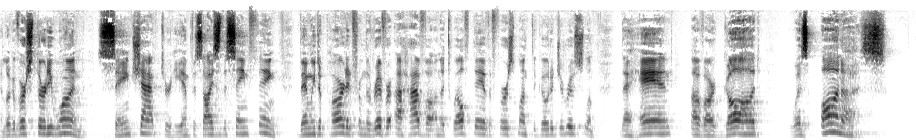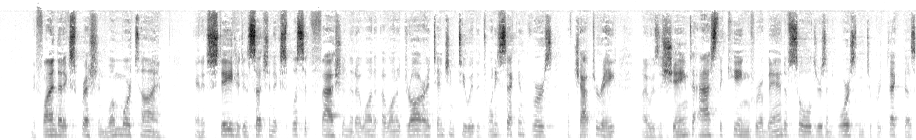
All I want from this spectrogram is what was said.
And look at verse 31, same chapter. He emphasizes the same thing. Then we departed from the river Ahava on the 12th day of the first month to go to Jerusalem. The hand of our God was on us. We find that expression one more time, and it's stated in such an explicit fashion that I want, I want to draw our attention to it. The 22nd verse of chapter 8 I was ashamed to ask the king for a band of soldiers and horsemen to protect us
